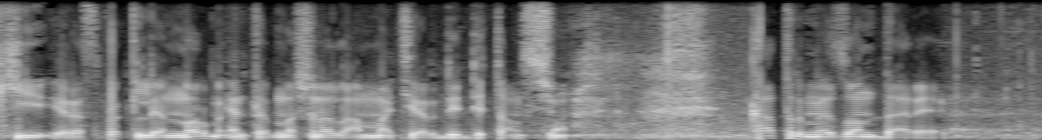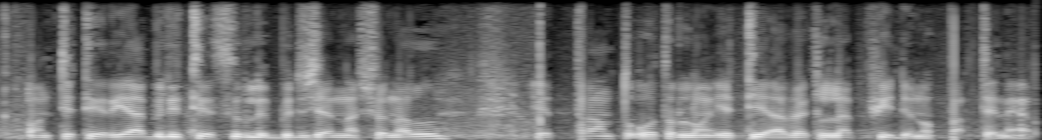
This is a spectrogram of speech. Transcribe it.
qui respecte les normes internationales en matière de détention. Quatre maisons d'arrêt ont été réhabilités sur le budget national et 30 autres l'ont été avec l'appui de nos partenaires.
